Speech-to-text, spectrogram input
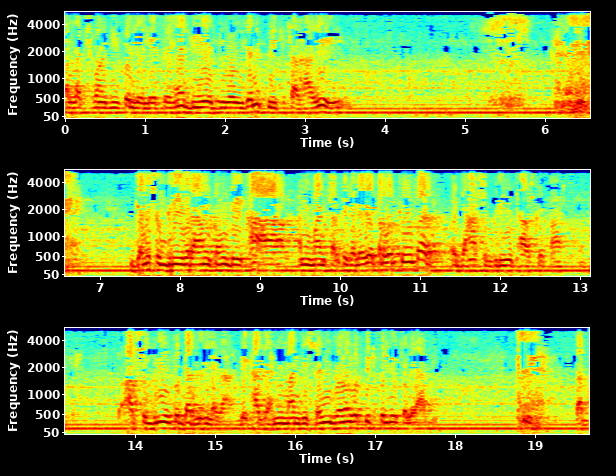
और लक्ष्मण जी को ले लेते हैं, दिए दुजन पीठ चढ़ाई। जब सुग्रीव राम कहूँ, देखा, हनुमान चढ़ते चले गए पर्वत के ऊपर, और जहाँ सुग्रीव था उसके पास तो अब सुग्रीव को डर नहीं लगा। देखा कि हनुमान जी स्वयं दोनों को पीठ के लिए चले आ रहे तब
